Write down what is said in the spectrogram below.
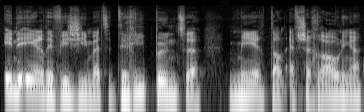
in de eredivisie met drie punten meer dan FC Groningen.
